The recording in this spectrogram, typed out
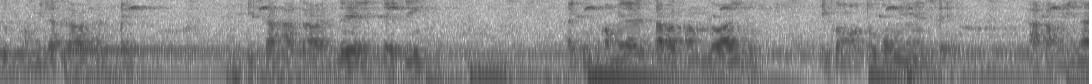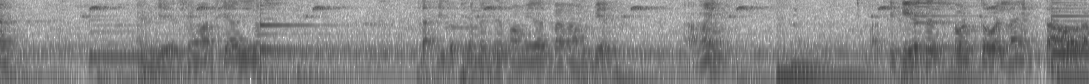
tu familia se va a salvar. quizás a través de, de ti, algún familiar está pasando algo y cuando tú comiences a caminar en dirección hacia Dios, la situación de ese familiar va a cambiar. Amén. Así que yo te exhorto, ¿verdad? En esta hora,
